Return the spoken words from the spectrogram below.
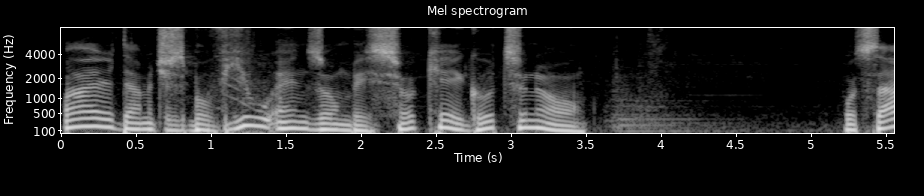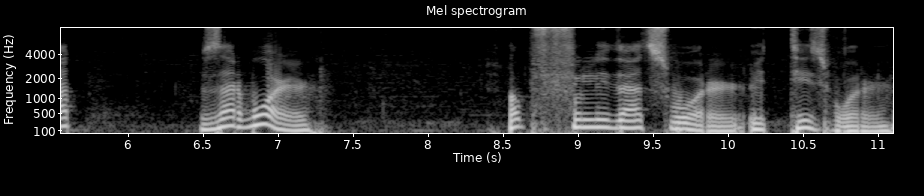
Fire damages both you and zombies. Okay, good to know. What's that? Is that water? Hopefully that's water. It is water.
